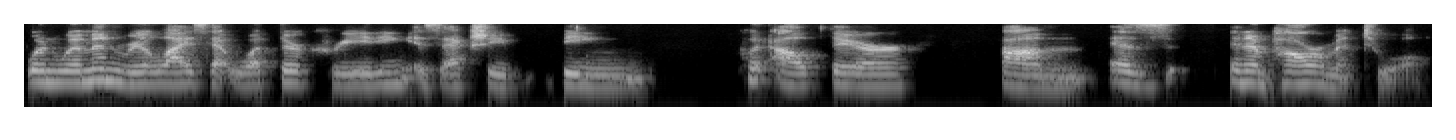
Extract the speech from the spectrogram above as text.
when women realize that what they're creating is actually being put out there um, as an empowerment tool.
